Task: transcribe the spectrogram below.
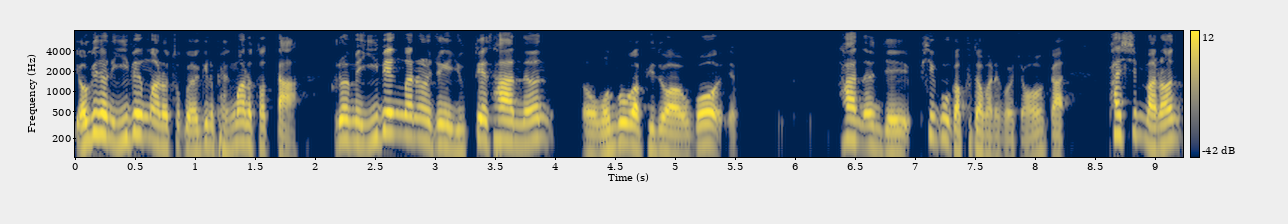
여기서는 200만 원 썼고 여기는 100만 원 썼다. 그러면 200만 원 중에 6대 4는 어, 원고가 비도하고 4는 이제 피고가 부담하는 거죠. 그러니까 80만 원,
